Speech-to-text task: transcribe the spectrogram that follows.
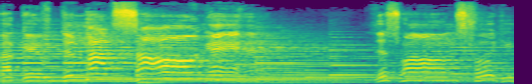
My gift is my song, and this one's for you.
